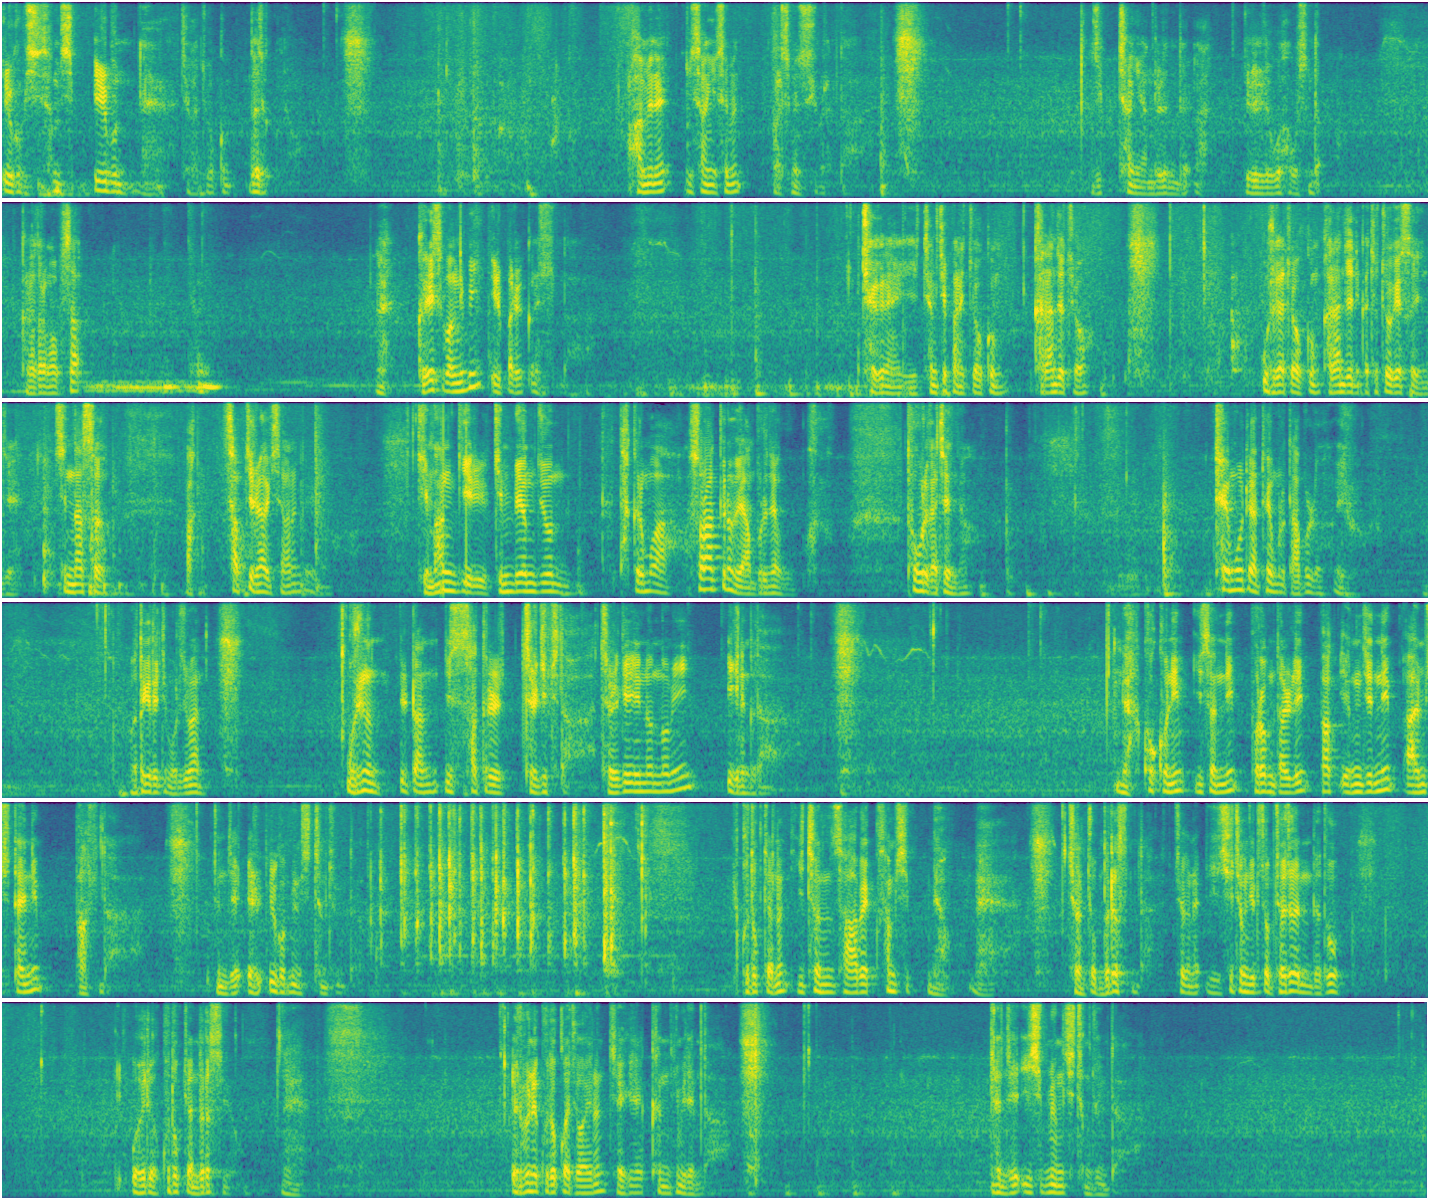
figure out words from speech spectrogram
7시 31분. 네, 제가 조금 늦었군요. 화면에 이상이 있으면 말씀해 주시기 바랍니다. 아직 창이 안 열렸는데, 아, 열려고 하고 있습니다. 그나다라 맙사. 네, 그레이스 박님이 일빠를 끊었습니다. 최근에 이 정치판이 조금 가라앉았죠. 우리가 조금 가라앉으니까 저쪽에서 이제 신나서 막 삽질을 하기 시작하는 거예요. 김한길, 김병준, 다 그러면 손학규는 왜 안 부르냐고. 톡을 갇혔냐. 퇴물이란 퇴물을 다 불러. 어휴. 어떻게 될지 모르지만 우리는 일단 이 사태를 즐깁시다. 즐기는 놈이 이기는 거다. 네, 코코님, 이선님, 보름달님, 박영진님, 아임슈타인님, 반갑습니다. 현재 7명 시청 중입니다. 구독자는 2,430명. 네. 저는 좀 늘었습니다. 최근에 이 시청률이 좀 젖었는데도 오히려 구독자 늘었어요. 네. 여러분의 구독과 좋아요는 제게 큰 힘이 됩니다. 현재 20명 시청 중입니다.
